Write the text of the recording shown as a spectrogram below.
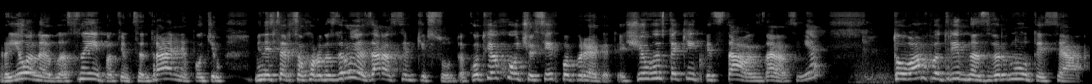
районний, обласний, потім центральний, потім Міністерство охорони здоров'я, зараз тільки в суд. От я хочу всіх попередити, що ви в таких підставах зараз є, то вам потрібно звернутися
